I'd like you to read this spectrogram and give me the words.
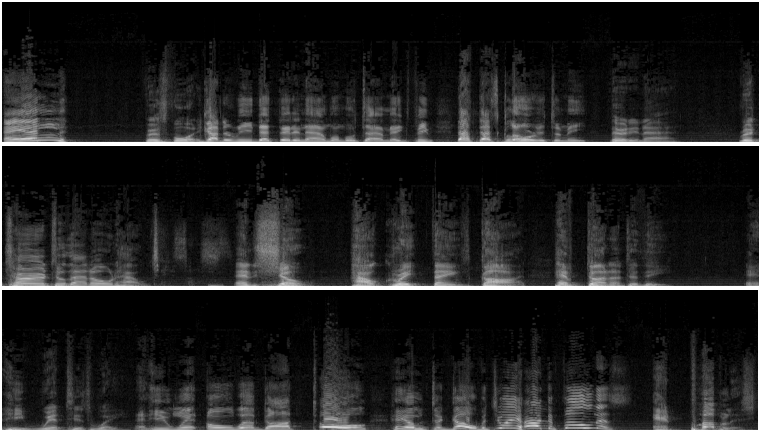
And verse 40. You got to read that 39 one more time. People, that, that's glory to me. 39. Return to thine own house Jesus. and show how great things God have done unto thee. And he went his way. And he went on where God told him to go. But you ain't heard the fullness. And published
